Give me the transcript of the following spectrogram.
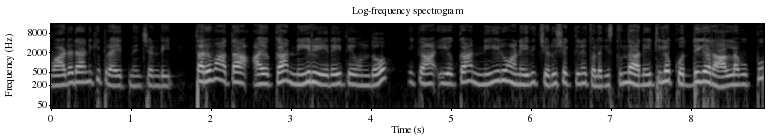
వాడడానికి ప్రయత్నించండి. తరువాత ఆ యొక్క నీరు ఏదైతే ఉందో ఇక ఈ యొక్క నీరు అనేది చెడు శక్తిని తొలగిస్తుంది. ఆ నీటిలో కొద్దిగా రాళ్ళ ఉప్పు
